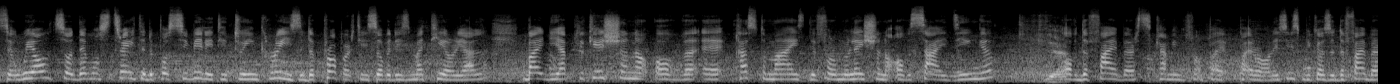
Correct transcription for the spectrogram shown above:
So we also demonstrated the possibility to increase the properties of this material by the application of a customized formulation of sizing Yeah. of the fibers coming from py- pyrolysis because the fiber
